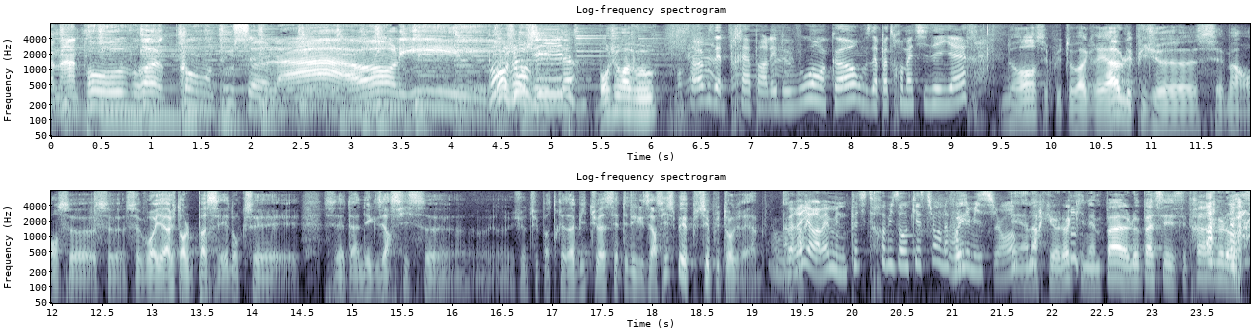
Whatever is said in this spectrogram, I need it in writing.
Comme un pauvre con tout seul à Orly. Bonjour Gilles. Bonjour à vous. Bon, ça va, vous êtes prêt à parler de vous encore? On vous a pas traumatisé hier? Non, c'est plutôt agréable et puis je, c'est marrant ce, ce, ce voyage dans le passé. Donc c'est, c'est un exercice. euh, je ne suis pas très habitué à cet exercice, mais c'est plutôt agréable. Vous verrez, il y aura même une petite remise en question à la fin Oui. de l'émission. hein. Et un archéologue qui n'aime pas le passé, c'est très rigolo.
